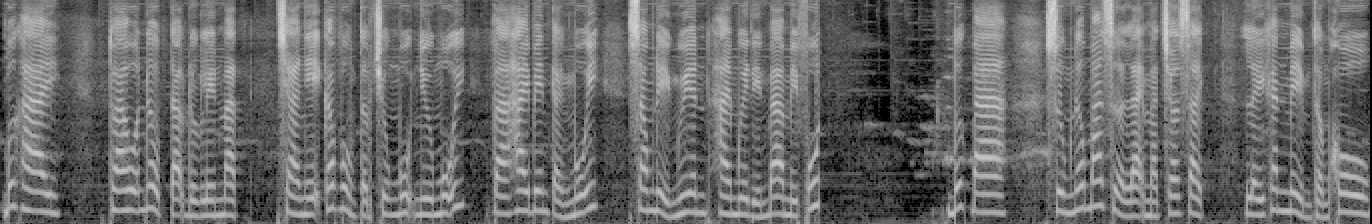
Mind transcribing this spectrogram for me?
Bước 2. Thoa hỗn hợp tạo được lên mặt, trà nhẹ các vùng tập trung mụn như mũi và hai bên cánh mũi, xong để nguyên 20 đến 30 phút. Bước 3. Dùng nước mát rửa lại mặt cho sạch, lấy khăn mềm thấm khô.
